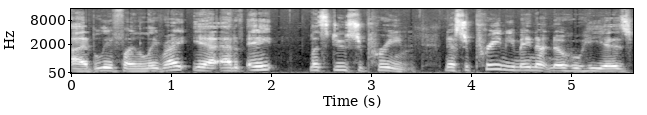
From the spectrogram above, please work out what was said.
I believe finally, right? Yeah, out of eight, let's do Supreme. Now, Supreme, you may not know who he is.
